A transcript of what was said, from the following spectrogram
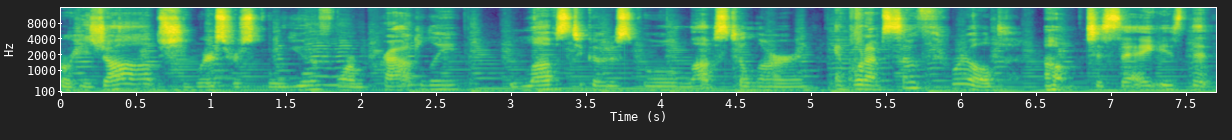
her hijab, she wears her school uniform proudly, loves to go to school, loves to learn. And what I'm so thrilled um, to say is that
